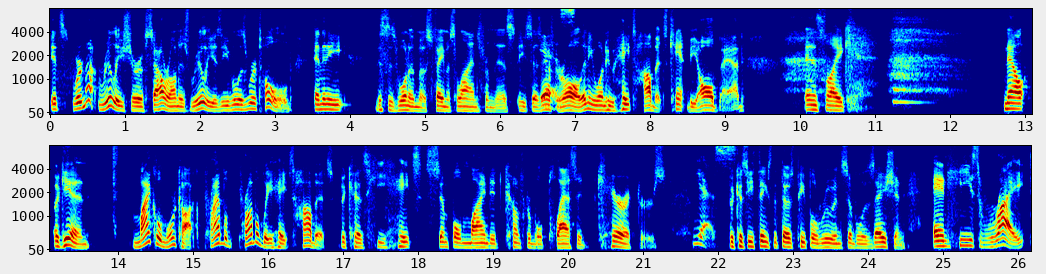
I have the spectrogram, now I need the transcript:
"It's we're not really sure if Sauron is really as evil as we're told." And then he, this is one of the most famous lines from this. He says, Yes. "After all, anyone who hates hobbits can't be all bad." And it's like, now again, Michael Moorcock prob- probably hates hobbits because he hates simple-minded, comfortable, placid characters yes because he thinks that those people ruin civilization. And he's right,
